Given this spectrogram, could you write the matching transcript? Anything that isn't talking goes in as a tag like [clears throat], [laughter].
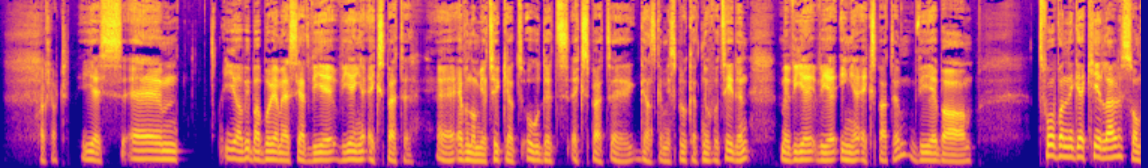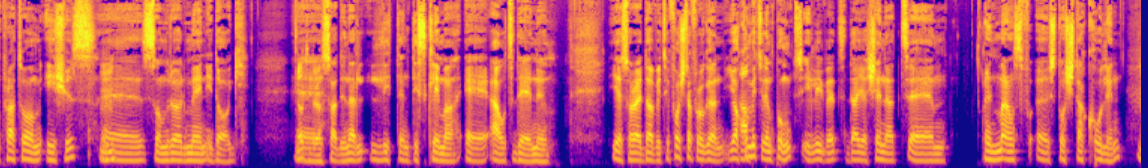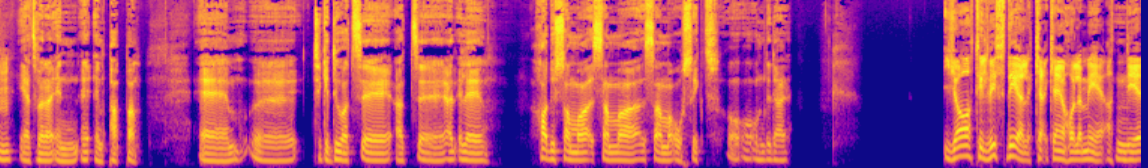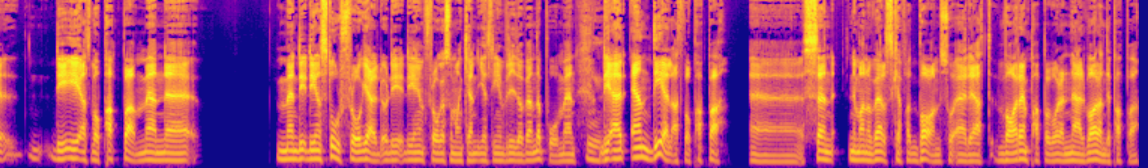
Självklart. Yes. Um, jag vill bara börja med att säga att vi är, vi är inga experter. Eh, även om jag tycker att ordet expert är ganska missbrukat nu för tiden. Men vi är, vi är inga experter. Vi är bara två vanliga killar som pratar om issues mm. eh, som rör män idag. Eh, så den här liten disclaimer är out there nu. Yes, all right, David. Till första frågan. Jag har kommit till en punkt i livet där jag känner att eh, en mans eh, största kollen mm. är att vara en, en pappa. Eh, tycker du att, eh, att eller har du samma, samma, samma åsikt om det där? Ja, till viss del kan, jag hålla med att mm. det, det är att vara pappa, men men det, det, är en stor fråga och det, det, är en fråga som man kan egentligen vrida och vända på. Men mm. det är en del att vara pappa. Eh, sen när man har väl skaffat barn så är det att vara en pappa, vara en närvarande pappa.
